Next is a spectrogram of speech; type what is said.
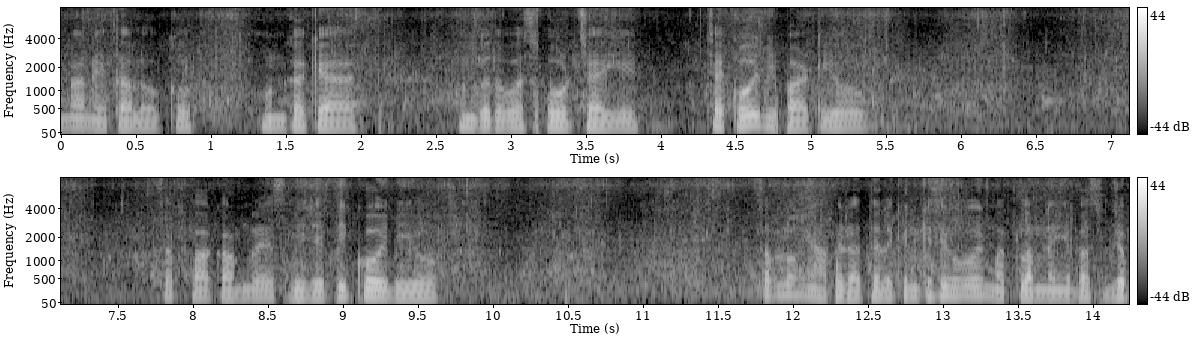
ना नेता लोग को उनका क्या है? उनको तो बस वोट चाहिए। चाहे कोई भी पार्टी हो, सपा, कांग्रेस, बीजेपी, कोई भी हो। सब लोग यहाँ पे रहते हैं, लेकिन किसी को कोई मतलब नहीं है। बस जब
